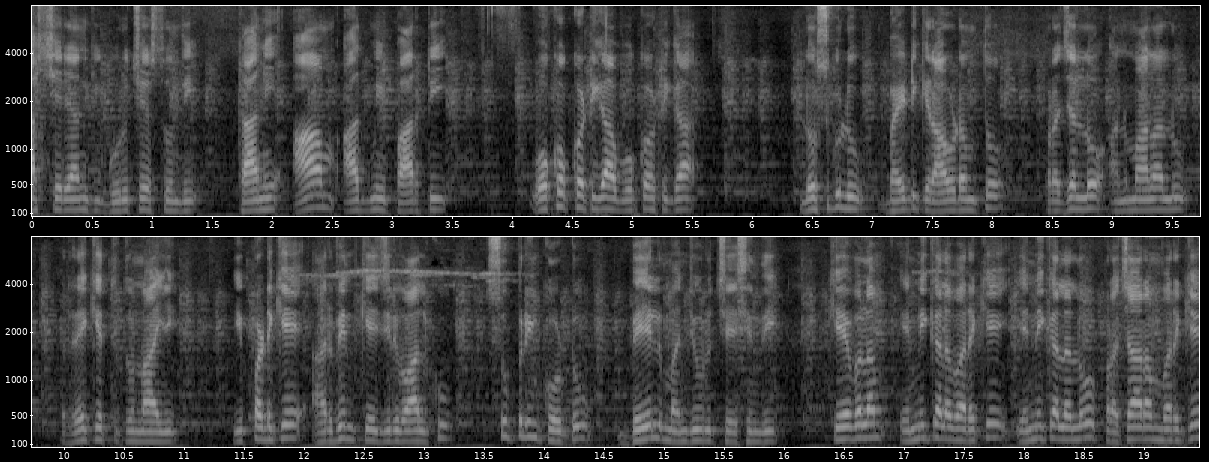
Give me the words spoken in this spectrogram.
ఆశ్చర్యానికి గురి చేస్తుంది. కానీ ఆమ్ ఆద్మీ పార్టీ ఒక్కొక్కటిగా ఒక్కొక్కటిగా లొసుగులు బయటికి రావడంతో ప్రజల్లో అనుమానాలు రేకెత్తుతున్నాయి. ఇప్పటికే అరవింద్ కేజ్రీవాల్కు సుప్రీంకోర్టు బెయిల్ మంజూరు చేసింది. కేవలం ఎన్నికల వరకే ఎన్నికలలో ప్రచారం వరకే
